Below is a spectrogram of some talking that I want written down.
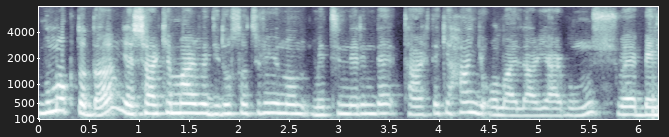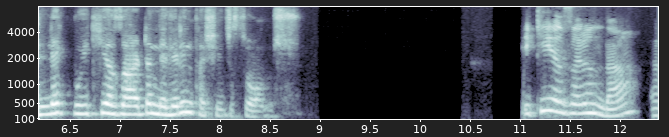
Bu noktada Yaşar Kemal ve Dido Satürio'nun metinlerinde tarihteki hangi olaylar yer bulmuş ve bellek bu iki yazarda nelerin taşıyıcısı olmuş? İki yazarın da e,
